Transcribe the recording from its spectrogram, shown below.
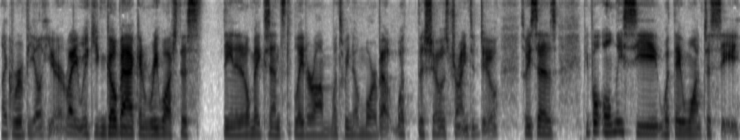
like reveal here, right? Like you can go back and rewatch this and it'll make sense later on once we know more about what the show is trying to do. So he says, people only see what they want to see.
